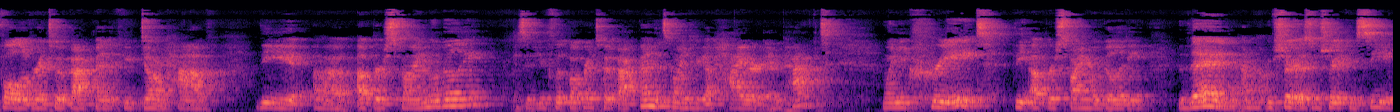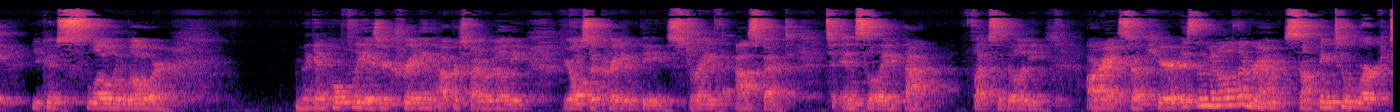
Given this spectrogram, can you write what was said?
fall over into a back bend if you don't have the uh, upper spine mobility. Because if you flip over into a back bend, it's going to be a higher impact. When you create the upper spine mobility, then I'm, I'm sure, as I'm sure you can see, you can slowly lower. And again, hopefully as you're creating the upper spine mobility, you're also creating the strength aspect to insulate that flexibility. All right, so here is the middle of the room, something to work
